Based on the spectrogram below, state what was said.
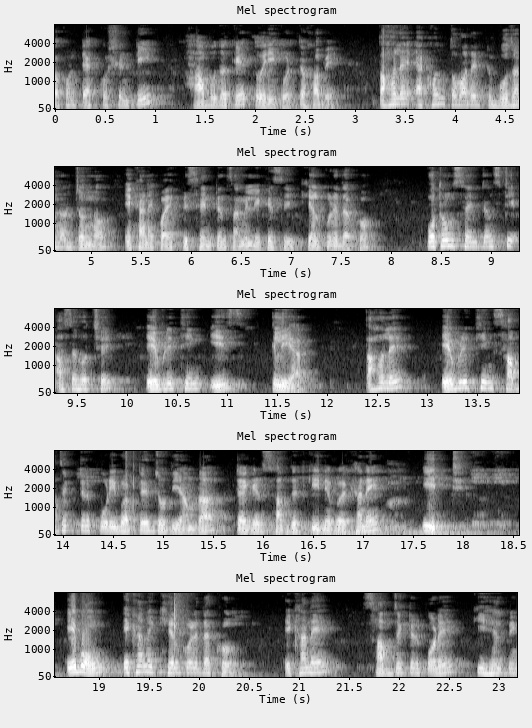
তখন ট্যাগ কোশ্চেনটি হা বোধকে তৈরি করতে হবে। তাহলে এখন তোমাদের একটু বোঝানোর জন্য এখানে কয়েকটি সেন্টেন্স আমি লিখেছি, খেয়াল করে দেখো। প্রথম সেন্টেন্সটি আছে হচ্ছে এভরিথিং ইজ ক্লিয়ার তাহলে এভরিথিং সাবজেক্টের পরিবর্তে যদি আমরা ট্যাগের সাবজেক্ট কী নেব এখানে? ইট এবং এখানে খেয়াল করে দেখো, এখানে সাবজেক্টের পরে কি হেল্পিং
